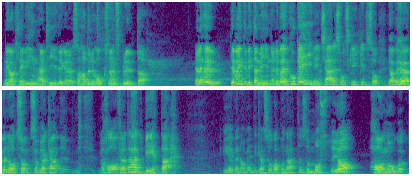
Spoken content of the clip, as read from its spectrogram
när jag klev in här tidigare så hade du också en spruta. Eller hur? Det var inte vitaminer, det var ju kokain. Min käre son, skrik inte så. Jag behöver något som, som jag kan eh, ha för att arbeta. Även om jag inte kan sova på natten så måste jag ha något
